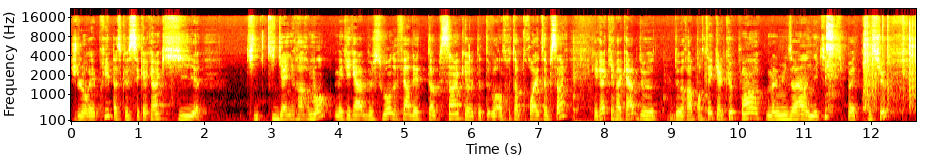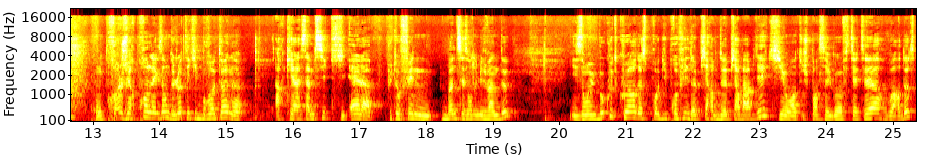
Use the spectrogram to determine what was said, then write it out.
Je l'aurais pris parce que c'est quelqu'un qui, qui, gagne rarement, mais qui est capable souvent de faire des top 5, euh, entre top 3 et top 5. Quelqu'un qui est pas capable de, rapporter quelques points, malgré de rien, une équipe qui peut être précieux. Je vais reprendre l'exemple de l'autre équipe bretonne, Arkea Samsic, qui elle a plutôt fait une bonne saison 2022. Ils ont eu beaucoup de coureurs de ce du profil de Pierre, de Pierre Barbier, qui ont, je pense à Hugo Hofstetter, voire d'autres,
